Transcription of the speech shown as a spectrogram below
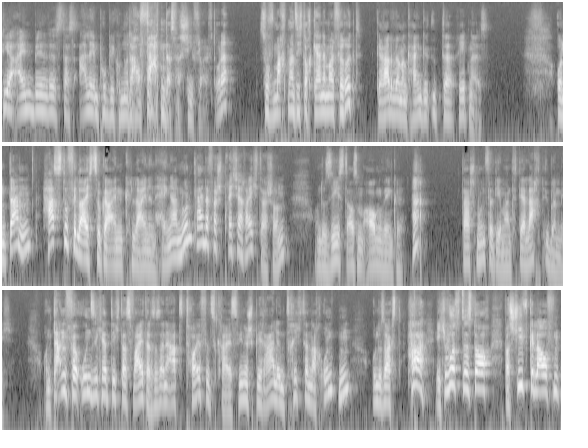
dir einbildest, dass alle im Publikum nur darauf warten, dass was schief läuft, oder? So macht man sich doch gerne mal verrückt, gerade wenn man kein geübter Redner ist. Und dann hast du vielleicht sogar einen kleinen Hänger, nur ein kleiner Versprecher reicht da schon. Und du siehst aus dem Augenwinkel, da schmunzelt jemand, der lacht über mich. Und dann verunsichert dich das weiter. Das ist eine Art Teufelskreis, wie eine Spirale, ein Trichter nach unten. Und du sagst, ha, ich wusste es doch, was schiefgelaufen,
